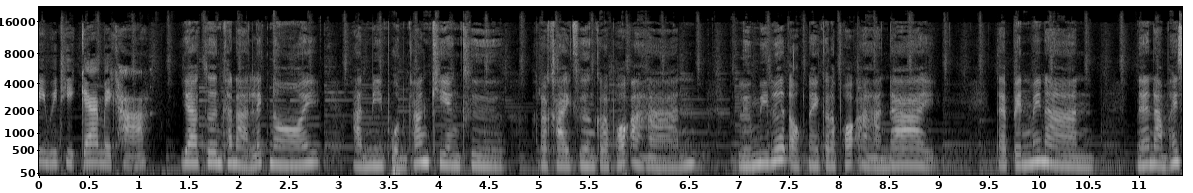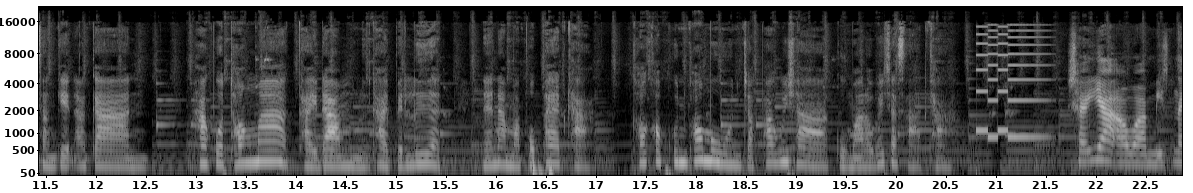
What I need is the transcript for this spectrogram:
มีวิธีแก้ไหมคะ ยาเกินขนาดเล็กน้อย อาจมีผลข้างเคียงคือ ระคายเคืองกระเพาะอาหาร หรือมีเลือดออกในกระเพาะอาหารได้ แต่เป็นไม่นาน แนะนำให้สังเกตอาการ หากปวดท้องมาก ถ่ายดำหรือถ่ายเป็นเลือด แนะนำมาพบแพทย์ค่ะ ขอขอบคุณข้อมูลจากภาควิชากุมารเวชศาสตร์ค่ะ ใช้ยาอาวามิสใน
